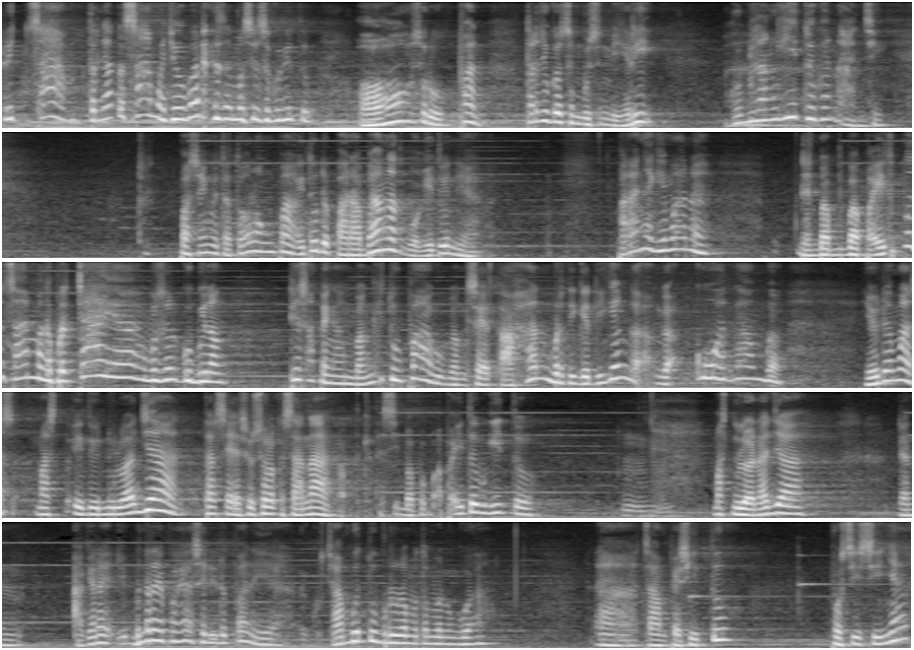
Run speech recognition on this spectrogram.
Rit, sam, ternyata sama jawabannya sama si security itu. Oh kesurupan. Ntar juga sembuh sendiri. Gue bilang gitu kan anjing. Pas saya minta tolong pak. Itu udah parah banget gue gituin ya parahnya gimana? Dan bapak-bapak itu pun sama nggak percaya. Maksudnya gue bilang dia sampai ngambang gitu pak. Gue bilang saya tahan bertiga-tiga nggak nggak kuat ngambang. Ya udah mas mas itu dulu aja ntar saya susul ke sana kata si bapak-bapak itu begitu. Mas duluan aja. Dan akhirnya "Iya, bener ya pak ya saya di depan. Ya gue cabut tuh berdua sama temen gue nah sampai situ posisinya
